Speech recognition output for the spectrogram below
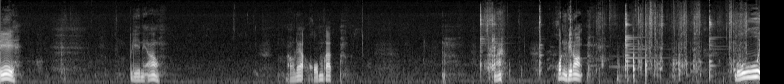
ดี ดีนี่เอ้าเอาแล้วขมครับมาคนพี่น้องบุย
